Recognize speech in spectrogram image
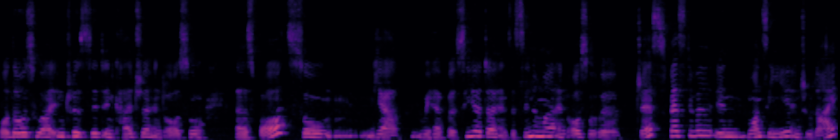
for those who are interested in culture and also uh, sports. So, mm, yeah, we have a theater and the cinema and also a jazz festival in once a year in July.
